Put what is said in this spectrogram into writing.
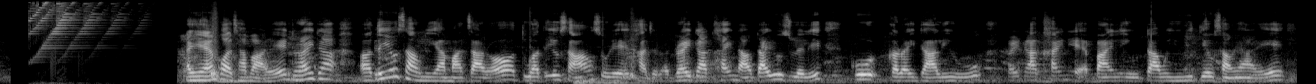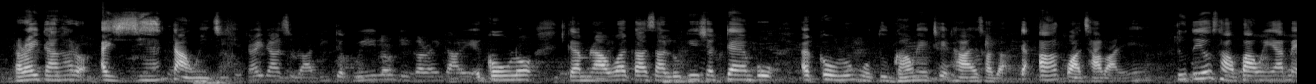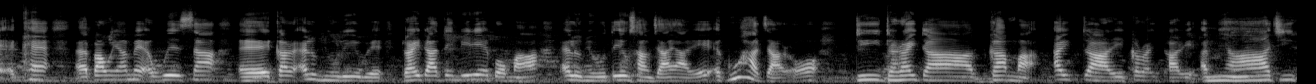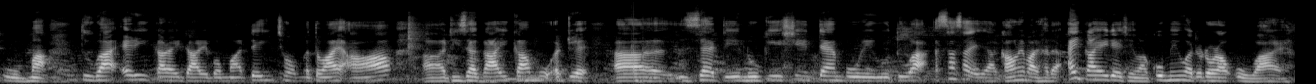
အရန်ကွာချပါတယ်ဒရိုက်တာတရုတ်ဆောင်နေရာမှာကြတော့သူကတရုတ်ဆောင်ဆိုတဲ့အခါကျတော့ဒရိုက်တာခိုင်းတာတိုက်ရို့ဆိုလေလေကိုကာရိုက်တာလေးကိုဒရိုက်တာခိုင်းတဲ့အပိုင်းလေးကိုတာဝန်ယူပြီးတရုတ်ဆောင်ရတယ်ဒရိုက်တာကတော့အရန်တာဝန်ကြီးဒရိုက်တာဆိုတာဒီတကွေးလုံးဒီကာရိုက်တာတွေအကုန်လုံးကင်မရာဝက်ကစား location တန်ဖို့အကုန်လုံးကိုသူခေါင်းနဲ့ထည့်ထားရဲဆိုတော့တအားကွာချပါတယ် သူတရုတ်ဆောင်ပါဝင်ရမယ့်အခန်းအဲပါဝင်ရမယ့်အဝတ်စားအဲကာအဲ့လိုမျိုးလေးပဲဒရိုက်တာတင်ပေးတဲ့အပေါ်မှာအဲ့လိုမျိုးတရုတ်ဆောင်ကြရတယ်အခုဟာကြတော့ဒဒီဒါရိုက်တာကမှအိုက်တာတွေ character တွေအများကြီးကိုမှသူကအဲ့ဒီ character တွေပေါ်မှာတိမ်ချုံမသွားရအောင်အာဒီဇာတ်ကားကြီးကောင်းမှုအတွက်အာဇက်တွေ location တန်ပိုတွေကိုသူကအဆက်ဆက်ရရခေါင်းထဲမှာထားတာအဲ့ကားရိုက်တဲ့အချိန်မှာကိုမင်းကတော်တော်တော့အိုသွားတယ်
